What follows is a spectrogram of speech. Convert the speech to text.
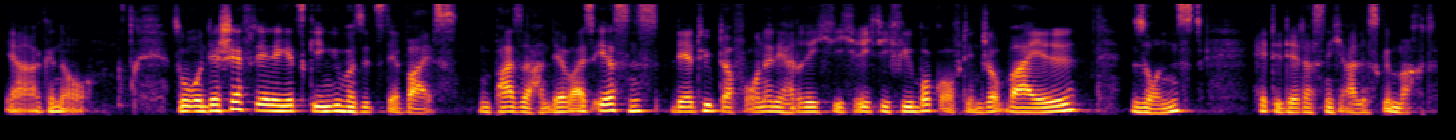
Ja, genau. So, und der Chef, der dir jetzt gegenüber sitzt, der weiß ein paar Sachen. Der weiß erstens, der Typ da vorne, der hat richtig, richtig viel Bock auf den Job, weil sonst hätte der das nicht alles gemacht.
